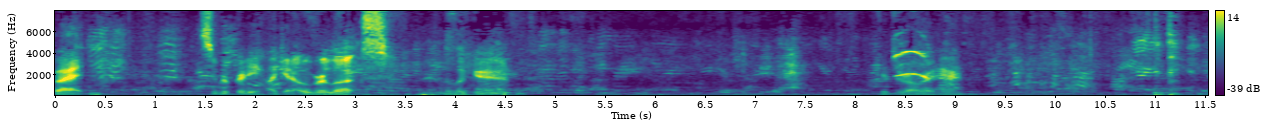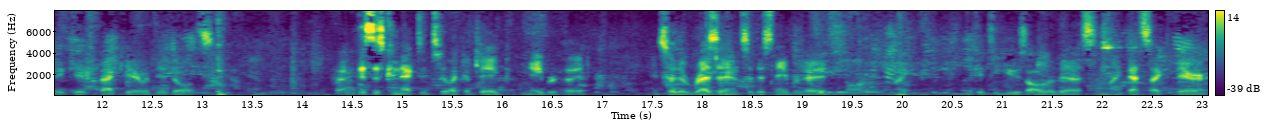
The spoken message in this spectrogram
but super pretty. Like it overlooks the lagoon. Kids are all right here. Big kids back here with the adults. But this is connected to like a big neighborhood. And so the residents of this neighborhood like get to use all of this and like that's like their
